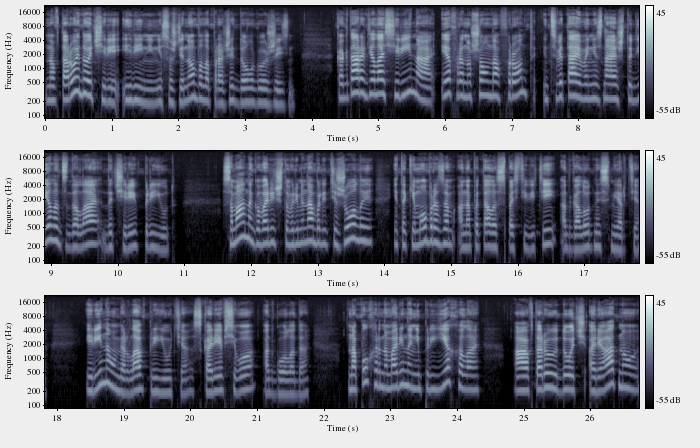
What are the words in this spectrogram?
но второй дочери, Ирине, не суждено было прожить долгую жизнь. Когда родилась Ирина, Эфрон ушел на фронт, и Цветаева, не зная, что делать, сдала дочерей в приют. Сама она говорит, что времена были тяжелые, и таким образом она пыталась спасти детей от голодной смерти. Ирина умерла в приюте, скорее всего, от голода. На похороны Марина не приехала, а вторую дочь Ариадну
